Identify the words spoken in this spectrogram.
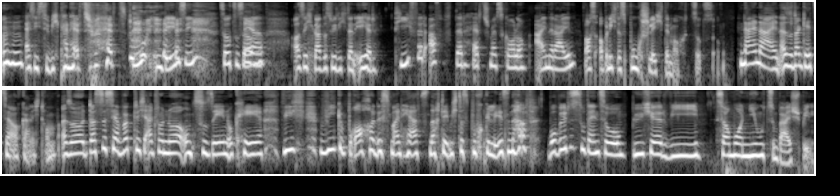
mhm. es ist für mich kein Herzschmerzbuch in dem Sinn, sozusagen. Ja. Also ich glaube, das würde ich dann eher tiefer auf der Herzschmerzskala einreihen, was aber nicht das Buch schlechter macht, sozusagen. Nein, nein, also da geht's ja auch gar nicht drum. Also das ist ja wirklich einfach nur, um zu sehen, okay, wie, wie gebrochen ist mein Herz, nachdem ich das Buch gelesen habe. Wo würdest du denn so Bücher wie Someone New zum Beispiel.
